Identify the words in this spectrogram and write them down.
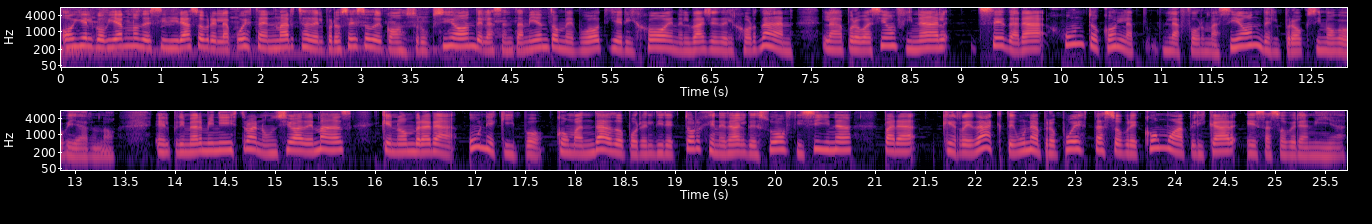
Hoy el gobierno decidirá sobre la puesta en marcha del proceso de construcción del asentamiento Mebot Yerijó en el Valle del Jordán. La aprobación final se dará junto con la, la, formación del próximo gobierno. El primer ministro anunció además que nombrará un equipo comandado por el director general de su oficina para que redacte una propuesta sobre cómo aplicar esa soberanía.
